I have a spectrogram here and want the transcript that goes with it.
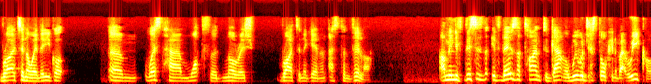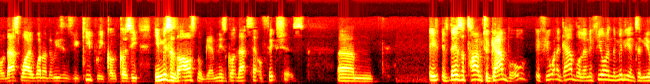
Brighton away. Then you've got um, West Ham, Watford, Norwich, Brighton again, and Aston Villa. I mean, if this is if there's a time to gamble, we were just talking about Rico. That's why one of the reasons you keep Rico because he he misses the Arsenal game and he's got that set of fixtures. Um, if, if, there's a time to gamble, if you want to gamble and if you're in the millions and you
